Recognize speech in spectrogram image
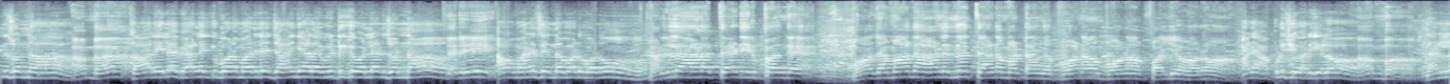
காணவில்லைன்னு சொன்னா ஆமா. காலையில வேலைக்கு போன மாதிரி தான் சாயங்காலம் வீட்டுக்கு வரலன்னு சொன்னா சரி. அவன் மனசு எந்த பாடுபடும் நல்ல ஆளை தேடி இருப்பாங்க. மோசமான ஆளுன்னா தேட மாட்டாங்க. போனவன் போனவன் பையன் வரும் அடே அப்படிச்சு வரீங்களோ ஆமா. நல்ல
